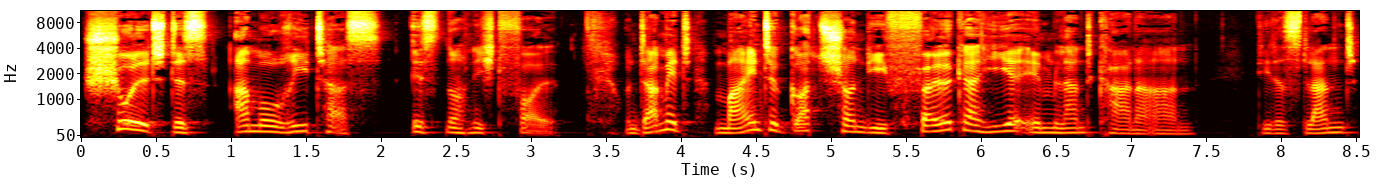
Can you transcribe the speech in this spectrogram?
Schuld des Amoritas ist noch nicht voll. Und damit meinte Gott schon die Völker hier im Land Kanaan, die das Land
